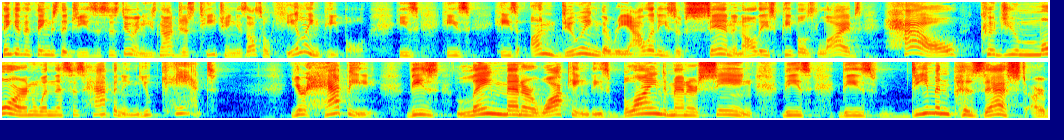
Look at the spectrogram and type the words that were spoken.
Think of the things that Jesus is doing. He's not just teaching, he's also healing people. He's, he's, he's undoing the realities of sin in all these people's lives. How could you mourn when this is happening? You can't. You're happy. These lame men are walking. These blind men are seeing. These, these demon possessed are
